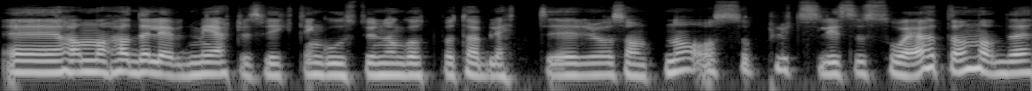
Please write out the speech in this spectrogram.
Eh, han hadde levd med hjertesvikt en god stund og gått på tabletter og sånt nå, og så plutselig så, så jeg at han hadde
